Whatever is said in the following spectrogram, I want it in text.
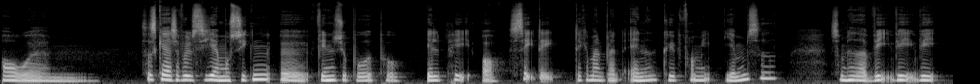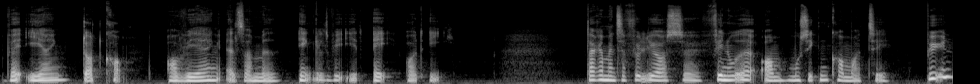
Og øhm, så skal jeg selvfølgelig sige, at musikken øh, findes jo både på LP og CD. Det kan man blandt andet købe fra min hjemmeside, som hedder www.væring.com. Og væring altså med enkelt V, et A og et E. Der kan man selvfølgelig også øh, finde ud af, om musikken kommer til byen.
